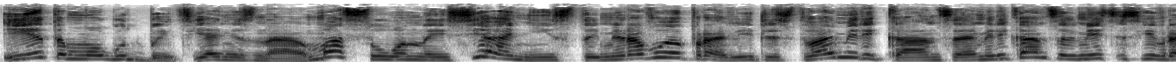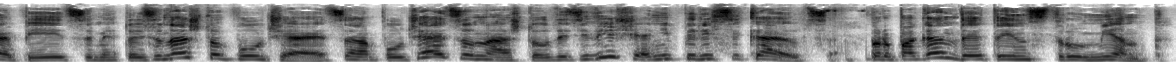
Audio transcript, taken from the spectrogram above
И это могут быть, я не знаю, масоны, сионисты, мировое правительство, американцы, американцы вместе с европейцами. То есть у нас что получается? А получается у нас, что вот эти вещи, они пересекаются. Пропаганда – это инструмент.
